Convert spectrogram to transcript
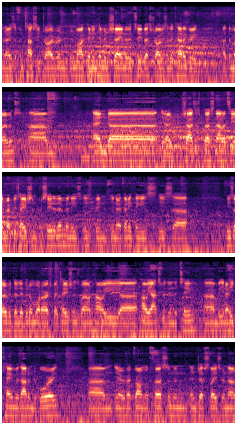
You know he's a fantastic driver, and in my opinion, him and Shane are the two best drivers in the category at the moment. Um, and uh, you know Chaz's personality and reputation preceded him, and he's, he's been you know if anything he's he's uh, he's over delivered on what our expectations were on how he uh, how he acts within the team. Um, but you know he came with Adam De Borre. Um, you know we've had Grant McPherson and, and Jeff Slater and now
